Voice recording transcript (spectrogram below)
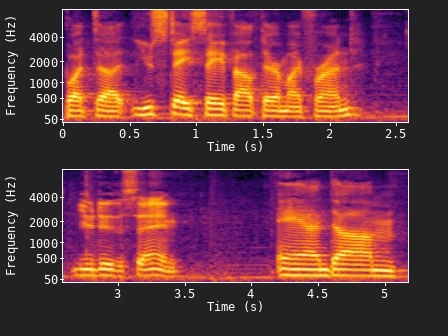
but uh, you stay safe out there, my friend. You do the same. And um,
